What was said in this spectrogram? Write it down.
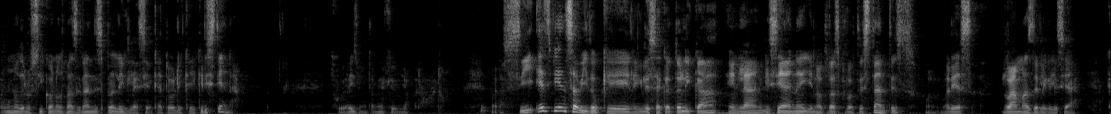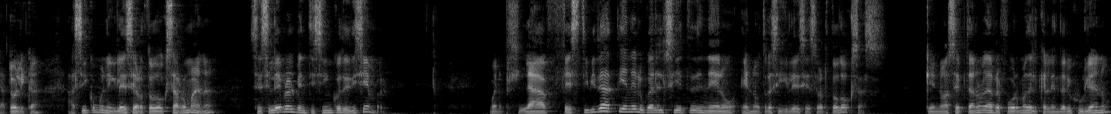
uno de los iconos más grandes para la Iglesia católica y cristiana. El judaísmo también, pero bueno. Bueno, sí, es bien sabido que la Iglesia católica, en la angliciana y en otras protestantes, varias ramas de la Iglesia católica, así como en la Iglesia ortodoxa romana, se celebra el 25 de diciembre. Bueno, pues la festividad tiene lugar el 7 de enero en otras iglesias ortodoxas, que no aceptaron la reforma del calendario juliano,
